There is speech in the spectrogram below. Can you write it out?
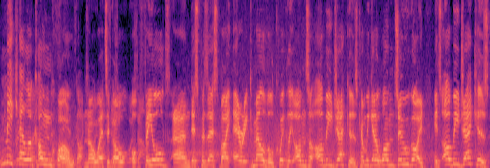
Mikel Okonkwo. Got nowhere to go upfield and dispossessed by Eric Melville. Quickly on to Obi Jackers. Can we get a 1-2 going? It's Obi Jackers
